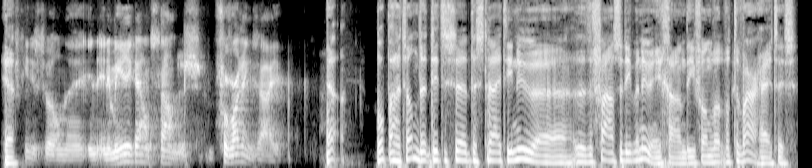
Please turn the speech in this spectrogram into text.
Ja. Misschien is het wel in, in Amerika ontstaan, dus verwarring zaaien. Ja. Rob Arjan, dit is de strijd die nu, de fase die we nu ingaan, die van wat, wat de waarheid is.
